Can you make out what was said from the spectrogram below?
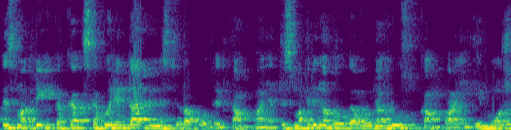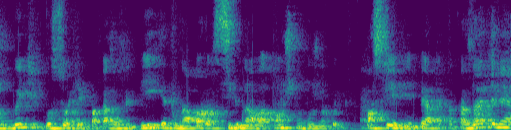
Ты смотри, как, как, с какой рентабельностью работает компания. Ты смотри на долговую нагрузку компании. И может быть высокий показатель PI – это наоборот сигнал о том, что нужно купить. Последние пятые показатели,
